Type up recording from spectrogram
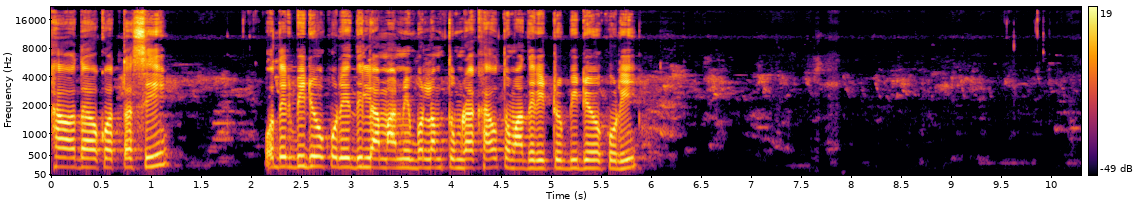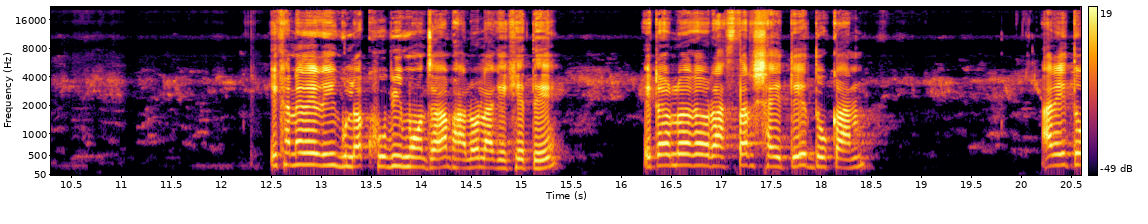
খাওয়া দাওয়া করতেছি। ওদের ভিডিও করে দিলাম, আমি বললাম, তোমরা খাও, তোমাদের একটু ভিডিও করি। এখানের এইগুলা খুবই মজা, ভালো লাগে খেতে। এটা হলো রাস্তার সাইডে দোকান। আর এই তো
